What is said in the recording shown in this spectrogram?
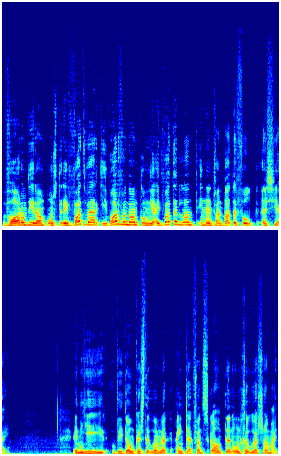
waarom die ramp ons tref. Wat werk jy? Waarvandaan kom jy? Uit watter land en in van watter volk is jy?" En hier op die donkerste oomblik eintlik van skaamte en ongehoorsaamheid,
